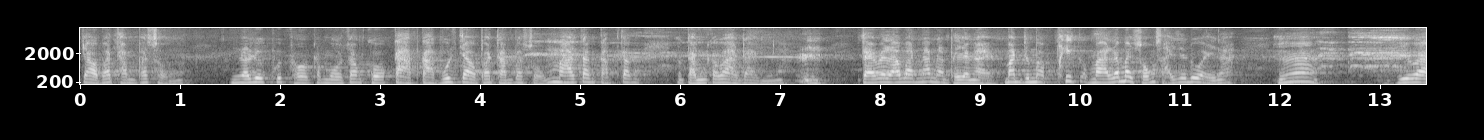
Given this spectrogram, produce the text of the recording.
เจ้าพระธรรมพระสงฆ์ ระลึกพุทโธธรรมโมสังโฆกราบกราบพุทธเจ้าพระธรรมพระสงฆ์มาตั้งกับตั้งกันก็ว่าได้อย่างนี้นะแต่เวลาวันนั้นมันเป็นยังไง มันถึงมาพลิกออกมาแล้วไม่สงสัยซะด้วยนะเออที่ว่า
